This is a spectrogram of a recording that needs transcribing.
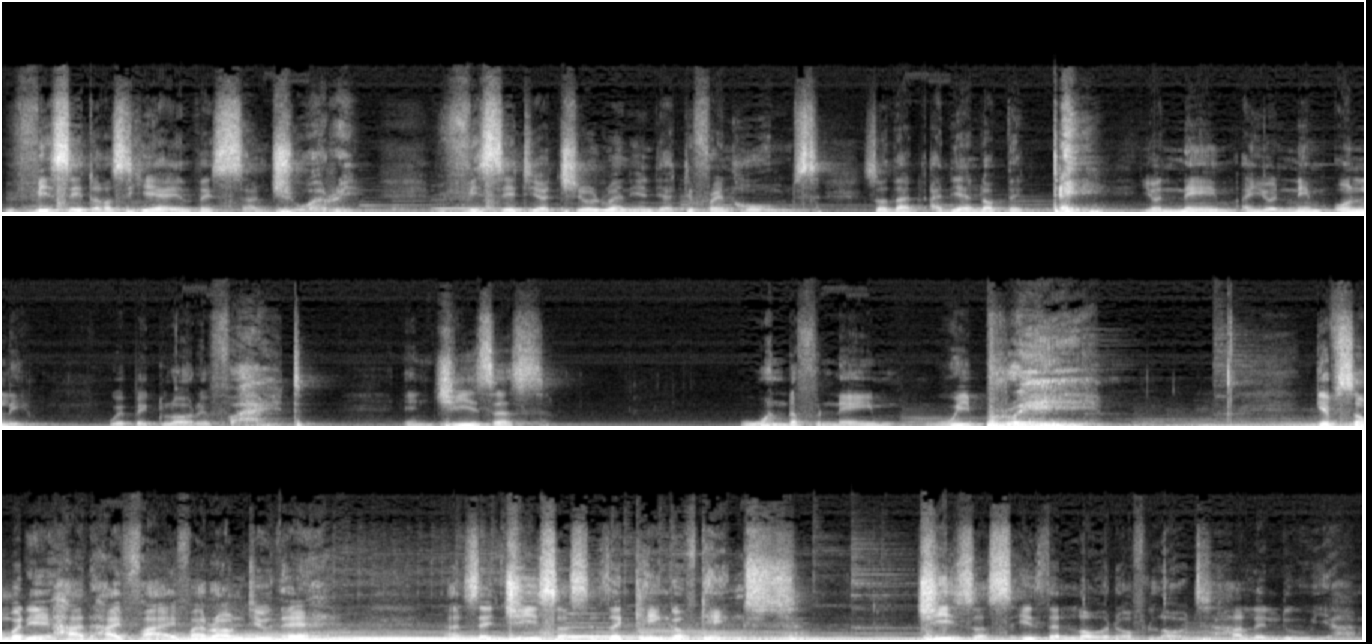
Visit us here in this sanctuary. Visit your children in their different homes so that at the end of the day, your name and your name only will be glorified. In Jesus' wonderful name, we pray. Give somebody a hard high five around you there and say, Jesus is the King of Kings. Jesus is the Lord of Lords. Hallelujah.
